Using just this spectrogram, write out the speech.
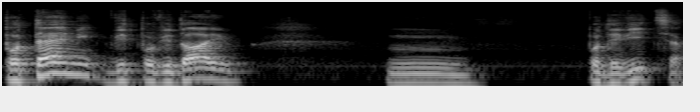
по темі, відповідаю. Подивіться.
